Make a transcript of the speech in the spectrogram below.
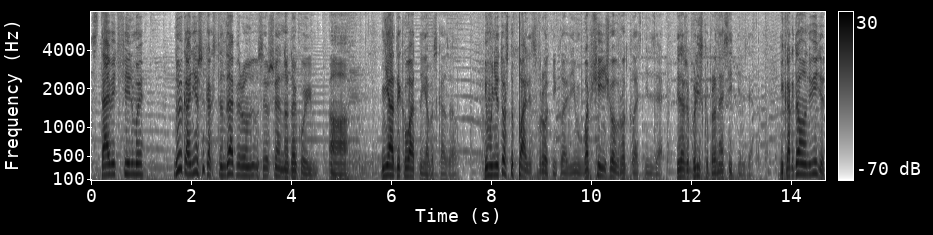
ставить фильмы. Ну и, конечно, как стендапер он совершенно такой а, неадекватный, я бы сказал. Ему не то, что палец в рот не клади, ему вообще ничего в рот класть нельзя. И даже близко проносить нельзя. И когда он видит,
